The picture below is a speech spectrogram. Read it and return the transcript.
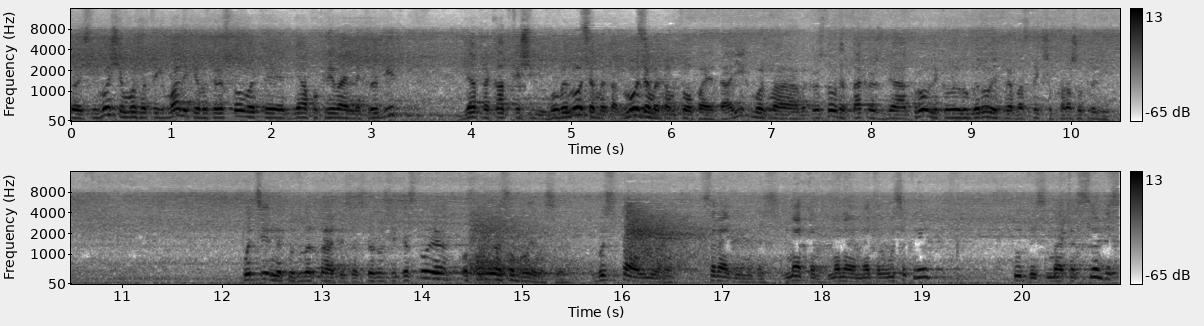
Тобто його ще можна ті валіки використовувати для покрівельних робіт, для прикатки швів. Бо ви носями там, нозями там топаєте, а їх можна використовувати також для кровлі, коли руберою треба стик, щоб хорошо приліг. По ціннику звертайтеся, скажу скільки стоїть. Основні особливості. Висота у нього в середньому десь метр, мене метр висоти, тут десь метр сімдесят,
